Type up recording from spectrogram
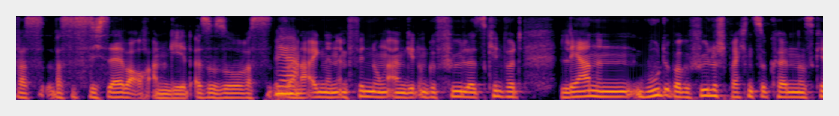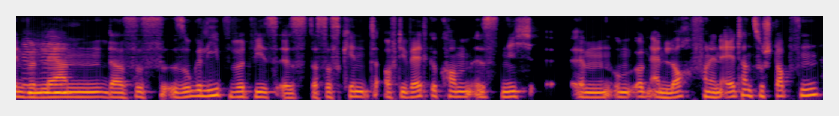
Was, was es sich selber auch angeht. Also so, was Ja. seine eigenen Empfindungen angeht und Gefühle. Das Kind wird lernen, gut über Gefühle sprechen zu können. Das Kind wird Mhm. lernen, dass es so geliebt wird, wie es ist. Dass das Kind auf die Welt gekommen ist, nicht ähm, um irgendein Loch von den Eltern zu stopfen,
